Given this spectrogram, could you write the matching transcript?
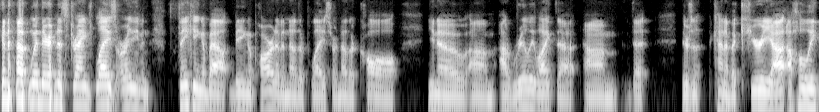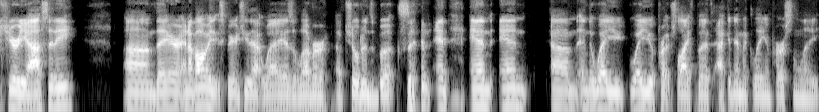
You know, when they're in a strange place or even thinking about being a part of another place or another call. You know, um, I really like that. Um, that there's a kind of a curio- a holy curiosity um, there, and I've always experienced you that way as a lover of children's books, and and and and um, and the way you way you approach life, both academically and personally.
